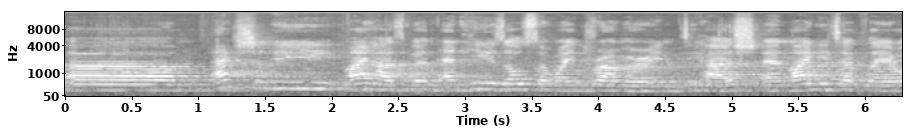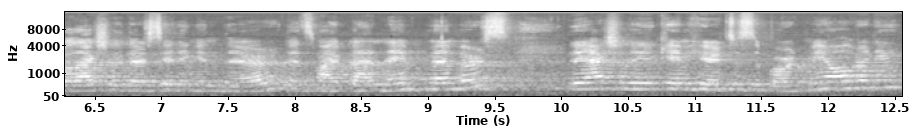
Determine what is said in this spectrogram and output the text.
um, actually, my husband, and he is also my drummer in Dihaj, and my guitar player, well, actually, they're sitting in there. That's my band name members. They actually came here to support me already,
